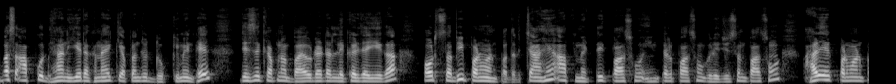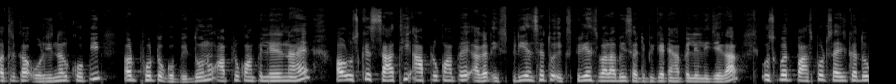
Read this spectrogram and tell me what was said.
बस आपको ध्यान ये रखना है कि अपना जो डॉक्यूमेंट है, जैसे कि अपना बायोडाटा लेकर जाइएगा और सभी प्रमाण पत्र, चाहे आप मैट्रिक पास हो, इंटर पास हो, ग्रेजुएशन पास हो, हर एक प्रमाण पत्र का ओरिजिनल कॉपी और फ़ोटो कॉपी दोनों आप लोग वहाँ पे ले लेना है और उसके साथ ही आप लोग वहाँ पे अगर एक्सपीरियंस है तो एक्सपीरियंस वाला भी सर्टिफिकेट यहाँ पे ले लीजिएगा। उसके बाद पासपोर्ट साइज़ का दो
